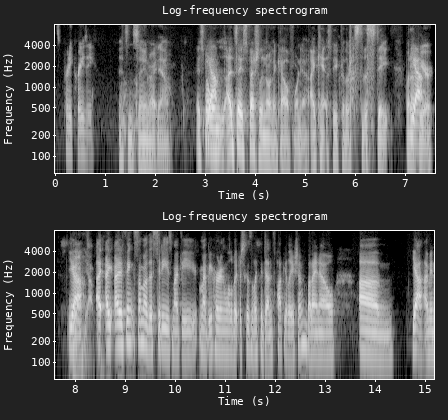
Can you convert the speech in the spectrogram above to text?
It's pretty crazy. It's insane right now. Especially, yeah. I'd say especially Northern California. I can't speak for the rest of the state, but yeah. up here. Yeah. yeah. I, I think some of the cities might be might be hurting a little bit just because of like the dense population. But I know um yeah, I mean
